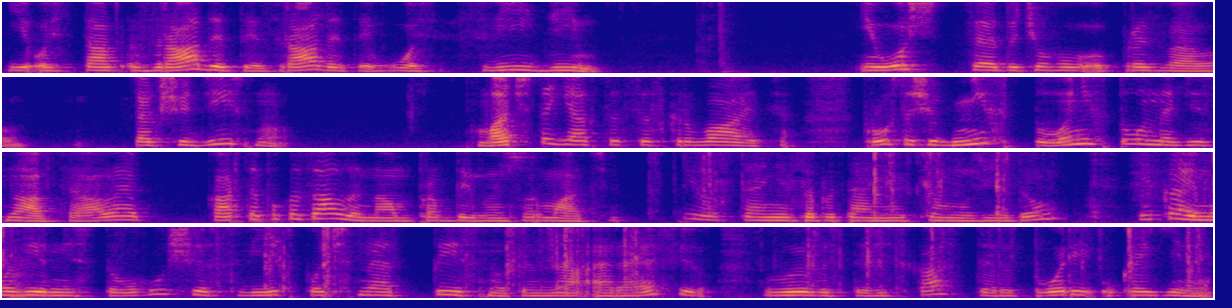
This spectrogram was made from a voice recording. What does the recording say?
І ось так зрадити, зрадити ось свій дім. І ось це до чого призвело. Так що дійсно, бачите, як це все скривається. Просто щоб ніхто, ніхто не дізнався, але карти показали нам правдиву інформацію. І останнє запитання у цьому відео. Яка ймовірність того, що світ почне тиснути на Ерефію вивести війська з території України?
